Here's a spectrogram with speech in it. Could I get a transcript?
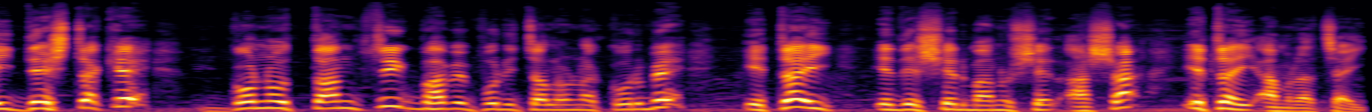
এই দেশটাকে গণতান্ত্রিকভাবে পরিচালনা করবে। এটাই এদেশের মানুষের আশা, এটাই আমরা চাই।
